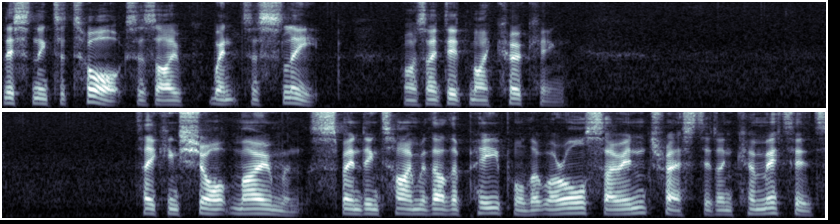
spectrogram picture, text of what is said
Listening to talks as I went to sleep or as I did my cooking, taking short moments, spending time with other people that were also interested and committed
